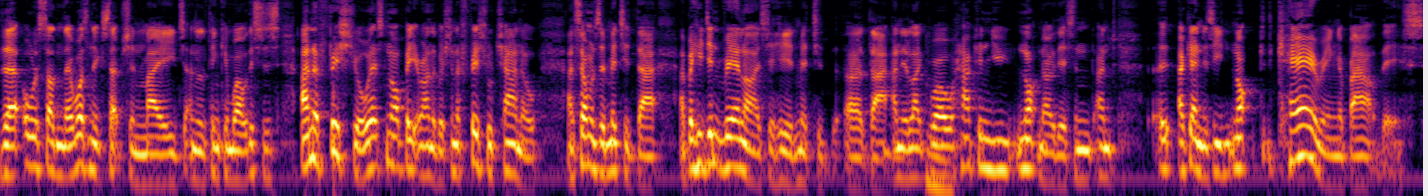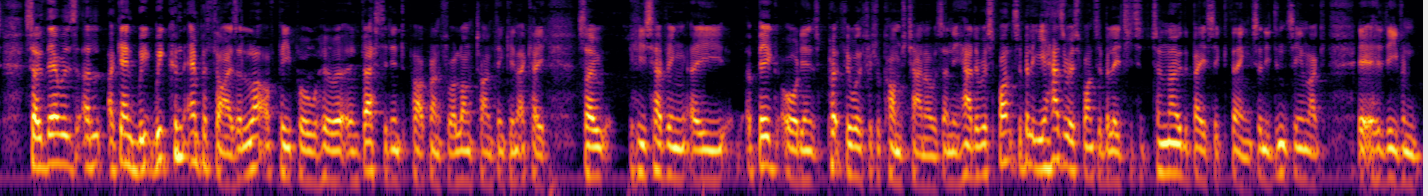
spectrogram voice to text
That all of a sudden there was an exception made, and they're thinking, well, this is an official. Let's not beat around the bush, an official channel, and someone's admitted that, uh, but he didn't realise that he admitted uh, that, and you're like, well, how can you not know this? And and again, is he not caring about this? So there was, a, again, we, we couldn't empathise. A lot of people who are invested into parkrun for a long time thinking, okay, so he's having a, a big audience put through all the official comms channels and he had a responsibility, he has a responsibility to, to know the basic things. And he didn't seem like it had even,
